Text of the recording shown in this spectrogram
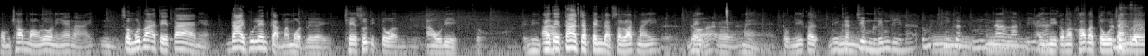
ผมชอบมองโลกในแง่ร้าย อืม สมมุติว่าอาร์เตต้าเนี่ยได้ผู้เล่นกลับมาหมดเลย เชซุสอีกตัวเอาดิไอ้นี่ก็อาร์เตต้าจะเป็นแบบสล็อตไหม เออ เนอะเออ แหมตรงนี้ก็นี่ก็จิ้มลิ้มดีนะอุ๊ยอืมนี่ก็อืมน่ารักดีนะ ไอ้นี่ก็มาเคาะประตูจังเลย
